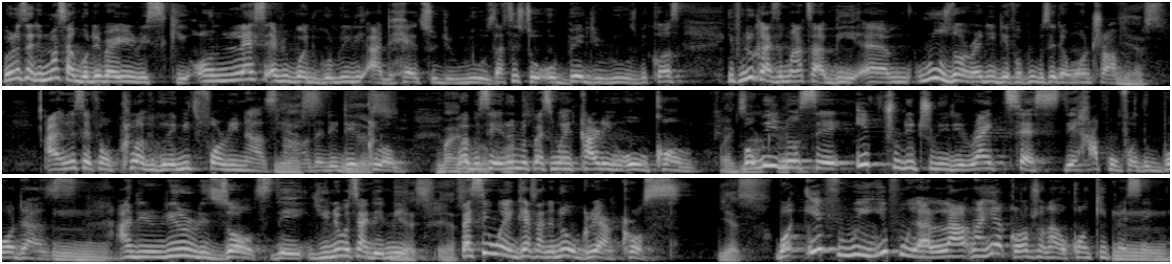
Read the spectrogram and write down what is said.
But you say the matter go very risky unless everybody go really adhere to the rules. That is to obey the rules. Because if you look at the matter, be um, rules not already there for people say they want travel. Yes. I know say for club you go dey meet foreigners now. Yes, Then they dey yes. club. Mine Where we say you know the person when carrying own come. But Exactly. we know say if truly truly the right tests they happen for the borders mm. and the real results they you know what I they mean. Yes, yes. Person when gets and they no agree and cross. Yes. But if we if we allow now here corruption I will come keep person.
